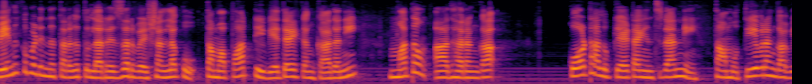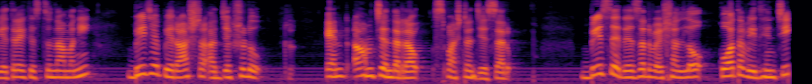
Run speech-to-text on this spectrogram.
వెనుకబడిన తరగతుల రిజర్వేషన్లకు తమ పార్టీ వ్యతిరేకం కాదని మతం ఆధారంగా కోటాలు కేటాయించడాన్ని తాము తీవ్రంగా వ్యతిరేకిస్తున్నామని బీజేపీ రాష్ట్ర అధ్యక్షుడు ఎన్ రామచంద్రరావు స్పష్టం చేశారు. బీసీ రిజర్వేషన్లో కోత విధించి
